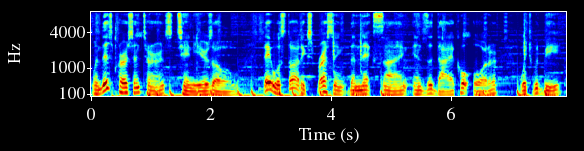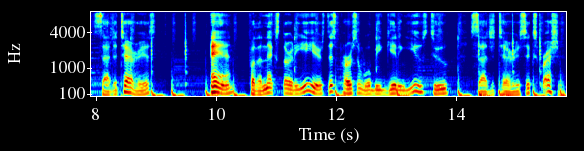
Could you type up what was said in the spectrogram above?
when this person turns 10 years old, they will start expressing the next sign in zodiacal order, which would be Sagittarius. And for the next 30 years, this person will be getting used to Sagittarius expression.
